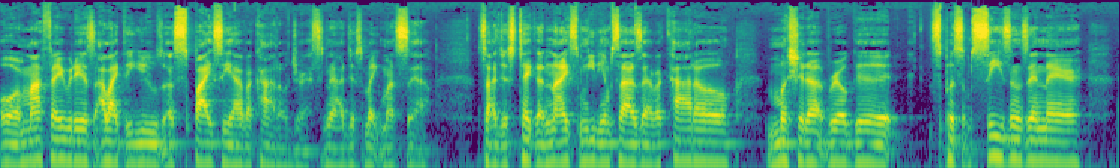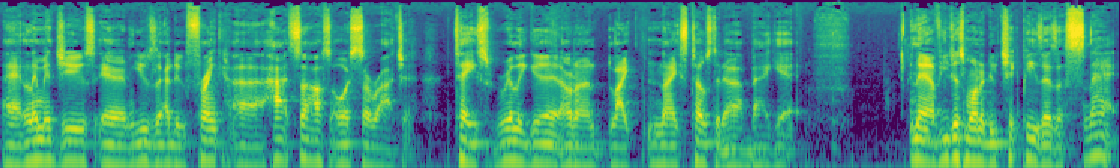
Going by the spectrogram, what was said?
or my favorite is I like to use a spicy avocado dressing. Now I just make myself. So I just take a nice medium sized avocado, mush it up real good, put some seasons in there, add lemon juice, and usually I do Frank uh, hot sauce or sriracha tastes really good on a like nice toasted uh, baguette. Now, if you just want to do chickpeas as a snack,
